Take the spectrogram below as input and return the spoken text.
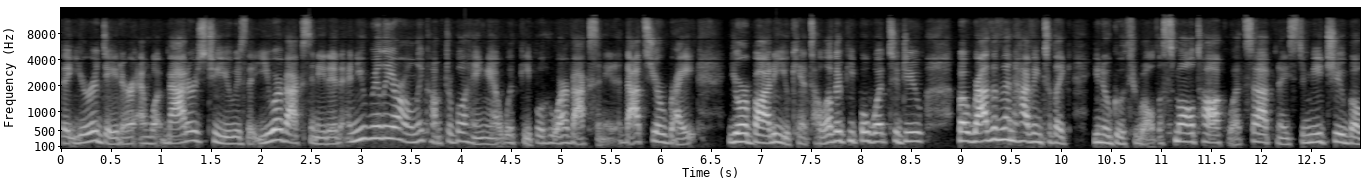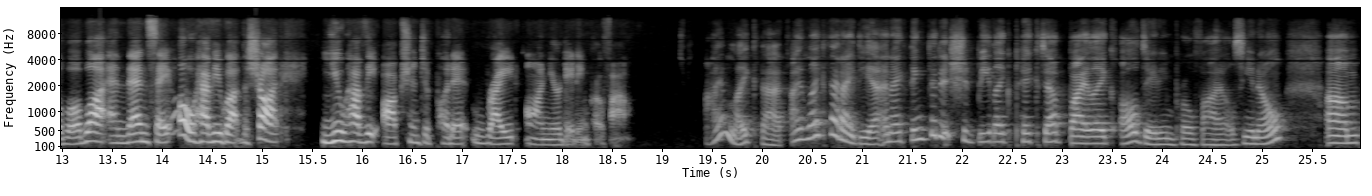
that you're a dater and what matters to you is that you are vaccinated and you really are only comfortable hanging out with people who are vaccinated. That's your right your body. You can't tell other people what to do. But rather than having to like you know go through all the small talk what's up? Nice to meet you blah blah blah and then say oh have you got the shot? You have the option to put it right on your dating profile I like that. I like that idea. And I think that it should be like picked up by like all dating profiles, you know? Um,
